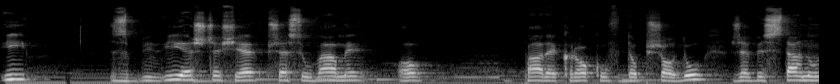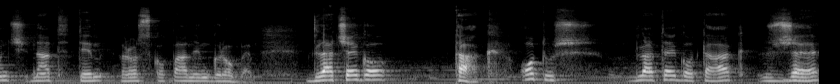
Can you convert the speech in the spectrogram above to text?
i, i jeszcze się przesuwamy o parę kroków do przodu, żeby stanąć nad tym rozkopanym grobem. Dlaczego tak? Otóż dlatego tak, że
